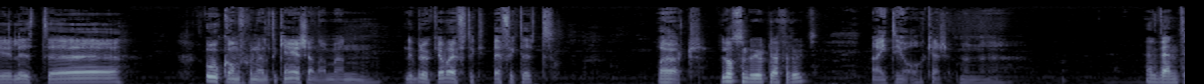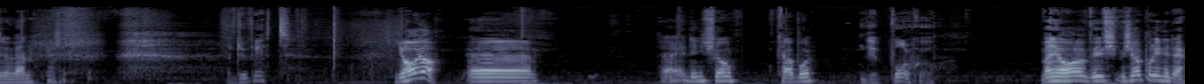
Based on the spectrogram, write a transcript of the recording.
Det är lite eh, okonventionellt, det kan jag erkänna. Men det brukar vara effek- effektivt. Har jag hört. Låter som du gjort det förut. Nej, inte jag kanske, men eh, En vän till en vän kanske. du vet. Ja, ja. Eh, det här är din show, cowboy. Det är vår show. Men ja, vi, vi kör på din idé.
